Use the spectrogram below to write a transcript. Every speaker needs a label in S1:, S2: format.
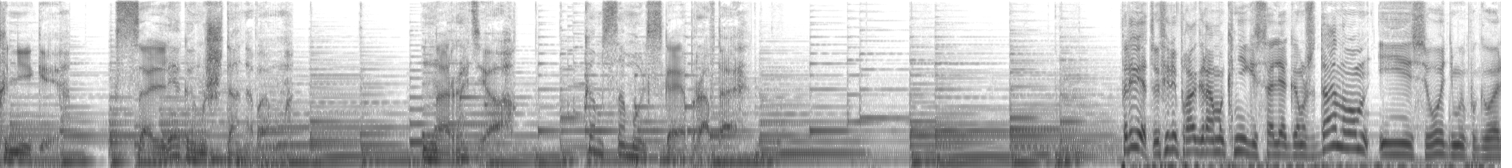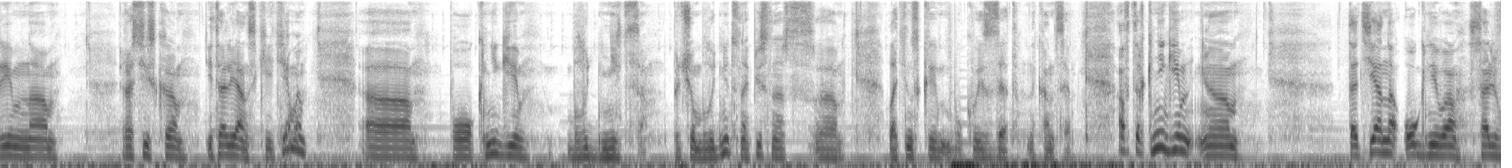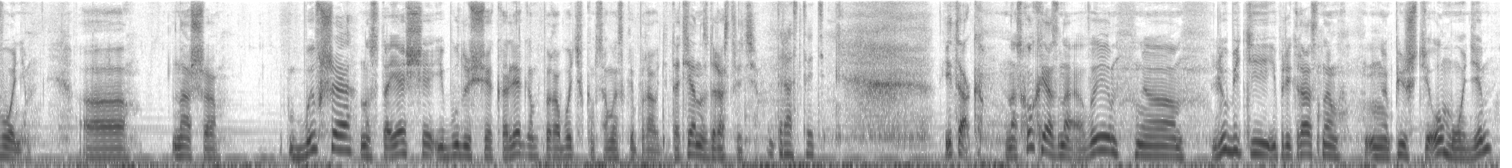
S1: Книги с Олегом Ждановым на радио Комсомольская правда.
S2: Привет, в эфире программа «Книги» с Олегом Ждановым, и сегодня мы поговорим на российско-итальянские темы э, по книге «Блудница». Причем «Блудница» написана с э, латинской буквой «Z» на конце. Автор книги э, Татьяна Огнева-Сальвони. Э, наша бывшая, настоящая и будущая коллега по работе в «Комсомольской правде». Татьяна, здравствуйте.
S3: Здравствуйте.
S2: Итак, насколько я знаю, вы э, любите и прекрасно пишете о моде,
